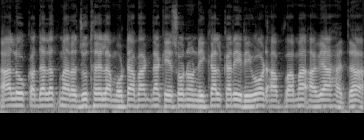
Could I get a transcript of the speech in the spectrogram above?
આ લોક અદાલતમાં રજૂ થયેલા મોટાભાગના કેસોનો નિકાલ કરી રિવોર્ડ આપવામાં આવ્યા હતા.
